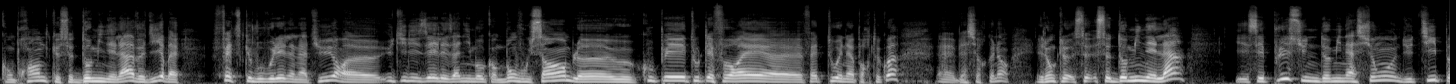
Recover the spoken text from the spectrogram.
comprendre que ce dominer-là veut dire ben, faites ce que vous voulez de la nature, euh, utilisez les animaux comme bon vous semble, euh, coupez toutes les forêts, faites tout et n'importe quoi. bien sûr que non. Et donc ce, dominer-là, c'est plus une domination du type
